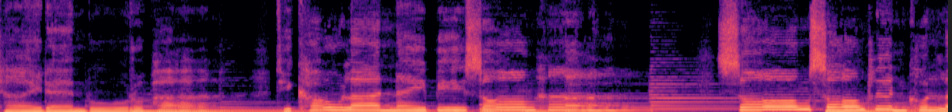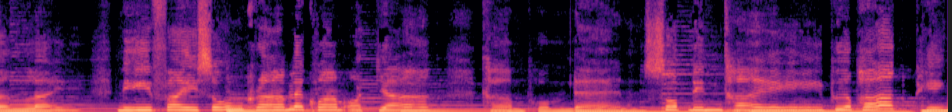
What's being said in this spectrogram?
ชายแดนบูรพา ที่เขาลานในปีสองห้าสองสองคลื่นคนหลังไหลนีไฟสงครามและความอดอยาก ข้ามพรมแดนซบดินไทยเพื่อพักพิง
